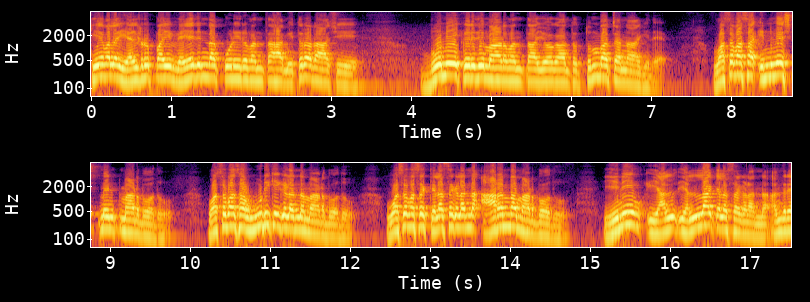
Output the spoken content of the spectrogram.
ಕೇವಲ ಎರಡು ರೂಪಾಯಿ ವ್ಯಯದಿಂದ ಕೂಡಿರುವಂತಹ ಮಿಥುನ ರಾಶಿ ಭೂಮಿ ಖರೀದಿ ಮಾಡುವಂಥ ಯೋಗ ಅಂತೂ ತುಂಬ ಚೆನ್ನಾಗಿದೆ. ಹೊಸ ಹೊಸ ಇನ್ವೆಸ್ಟ್ಮೆಂಟ್ ಮಾಡ್ಬೋದು. ಹೊಸ ಹೊಸ ಹೂಡಿಕೆಗಳನ್ನು ಮಾಡ್ಬೋದು. ಹೊಸ ಹೊಸ ಕೆಲಸಗಳನ್ನು ಆರಂಭ ಮಾಡ್ಬೋದು. ಎನಿ ಎಲ್, ಎಲ್ಲ ಕೆಲಸಗಳನ್ನು, ಅಂದರೆ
